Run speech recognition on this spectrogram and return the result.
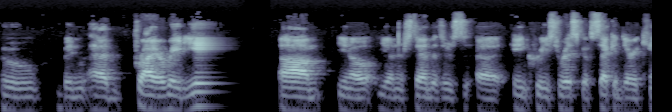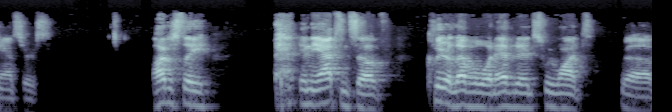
who been had prior radiation, um, you know, you understand that there's uh, increased risk of secondary cancers. Obviously, in the absence of clear level one evidence, we want uh,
